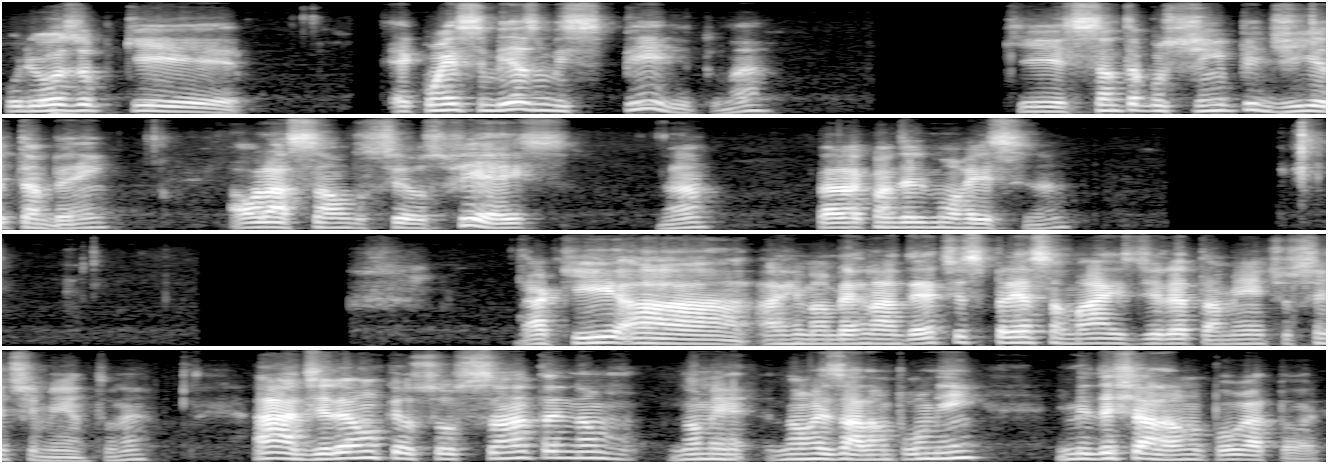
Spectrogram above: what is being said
Curioso porque é com esse mesmo espírito, né? Que Santo Agostinho pedia também a oração dos seus fiéis, né? para quando ele morresse, né? Aqui a, a irmã Bernadette expressa mais diretamente o sentimento, né? Ah, dirão que eu sou santa e não, não, me, não rezarão por mim e me deixarão no purgatório.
